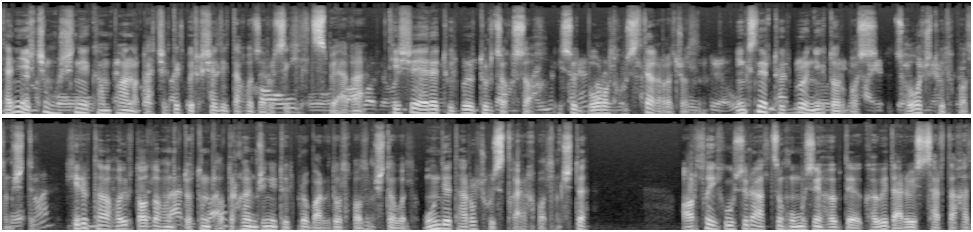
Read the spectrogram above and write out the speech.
Таны эрчим хүчний компани гачигдал бэрхшээлийг давхар зориулсыг хэлсэн байгаа. Тийшээ яриа төлбөрөөр төр зогсоох, эсвэл бууруулах хүсэлтэд гаргаж болно. Ингэснээр төлбөрөө нэг дор бос цувуулж төлөх боломжтой. Хэрэв та 2-7 хоног тутам тодорхой хэмжээний төлбөрөө барагдуулах боломжтой бол үүндээ таруулж хүсэлт гаргах боломжтой. Орлого их үүсвэрээ алдсан хүмүүсийн хувьд COVID-19 цар тахал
